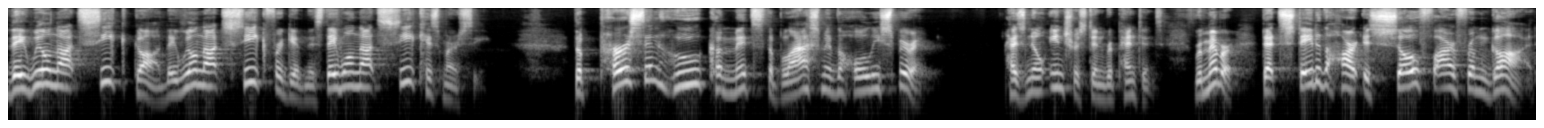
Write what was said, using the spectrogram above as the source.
They will not seek God. They will not seek forgiveness. They will not seek His mercy. The person who commits the blasphemy of the Holy Spirit has no interest in repentance. Remember, that state of the heart is so far from God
